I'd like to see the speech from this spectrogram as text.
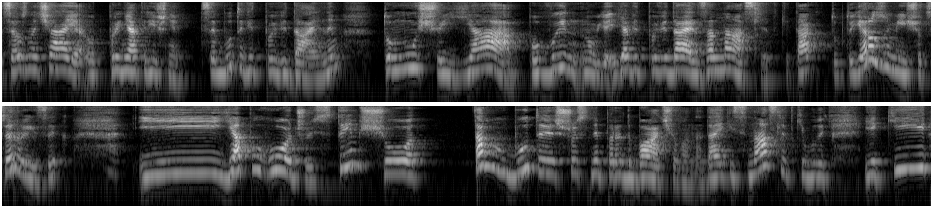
Це означає от, прийняти рішення, це бути відповідальним, тому що я повин, ну, я- відповідаю за наслідки. Так? Тобто я розумію, що це ризик, і я погоджуюсь з тим, що там буде щось непередбачуване, да? якісь наслідки будуть, які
